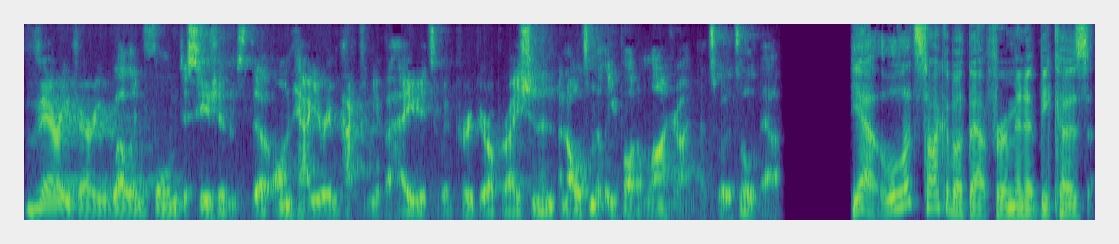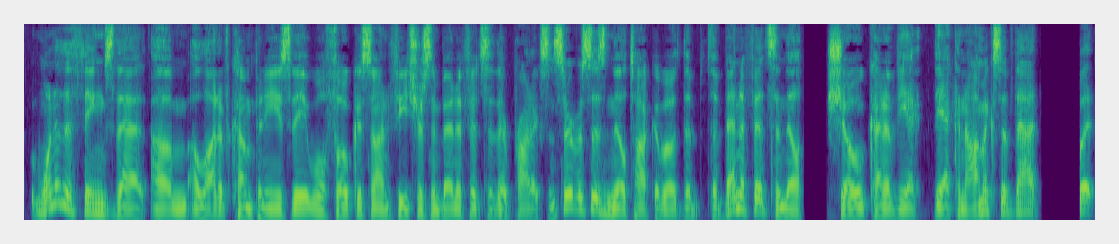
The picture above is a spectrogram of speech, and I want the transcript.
very, very well informed decisions on how you're impacting your behavior to improve your operation and, and ultimately your bottom line, right? That's what it's all about. Yeah, well, let's talk about that for a minute because one of the things that um, a lot of companies they will focus on features and benefits of their products and services, and they'll talk about the the benefits and they'll show kind of the the economics of that. But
